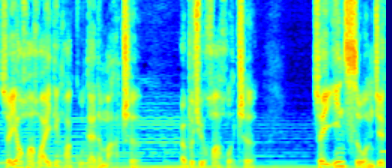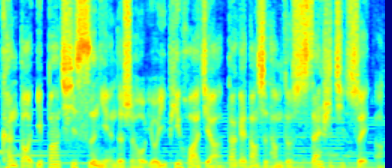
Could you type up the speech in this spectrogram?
所以要画画一定画古代的马车，而不去画火车。所以因此我们就看到一八七四年的时候，有一批画家，大概当时他们都是三十几岁啊，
